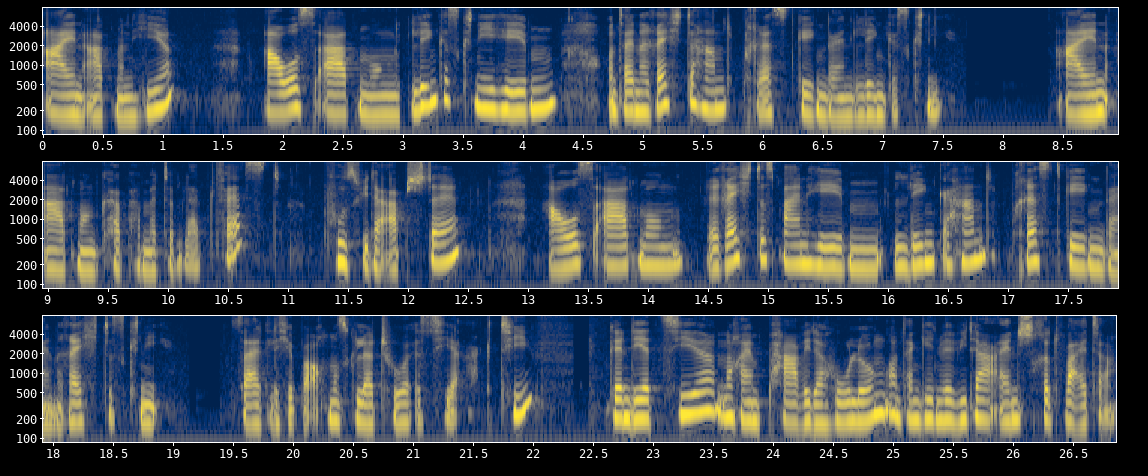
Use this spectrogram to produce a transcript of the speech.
Einatmen hier. Ausatmung, linkes Knie heben und deine rechte Hand presst gegen dein linkes Knie. Einatmung, Körpermitte bleibt fest. Fuß wieder abstellen. Ausatmung, rechtes Bein heben, linke Hand presst gegen dein rechtes Knie. Seitliche Bauchmuskulatur ist hier aktiv. Gönn dir jetzt hier noch ein paar Wiederholungen und dann gehen wir wieder einen Schritt weiter.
